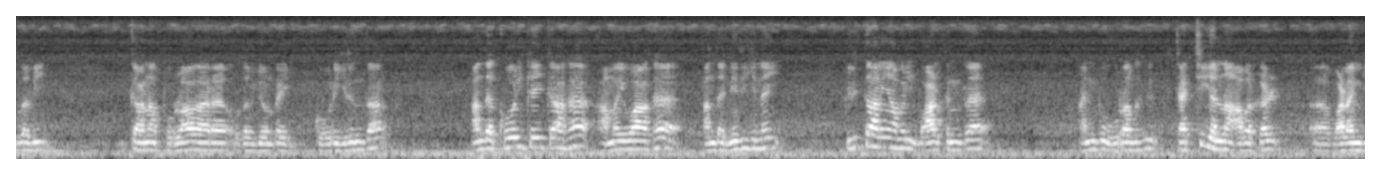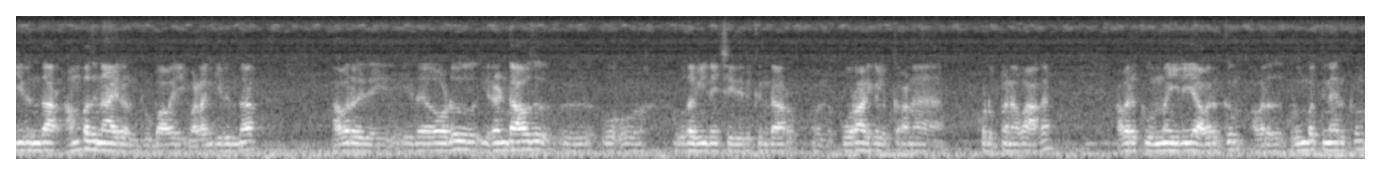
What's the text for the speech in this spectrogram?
உதவிக்கான பொருளாதார உதவியொன்றை கோரியிருந்தார். அந்த கோரிக்கைக்காக அமைவாக அந்த நிதியினை பிரித்தானியாவில் வாழ்கின்ற அன்பு உறவு சச்சி அண்ணா அவர்கள் வழங்கியிருந்தார். ஐம்பதினாயிரம் ரூபாயை வழங்கியிருந்தார். அவர் இதோடு இரண்டாவது உதவியினை செய்திருக்கின்றார். போராளிகளுக்கான கொடுப்பனவாக அவருக்கு உண்மையிலேயே அவருக்கும் அவரது குடும்பத்தினருக்கும்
